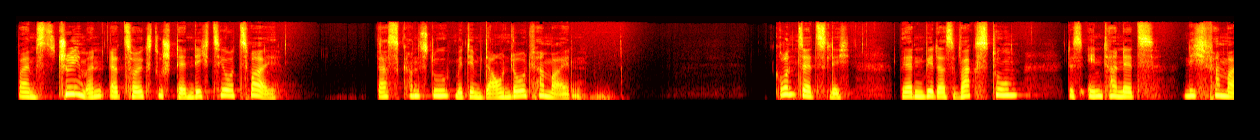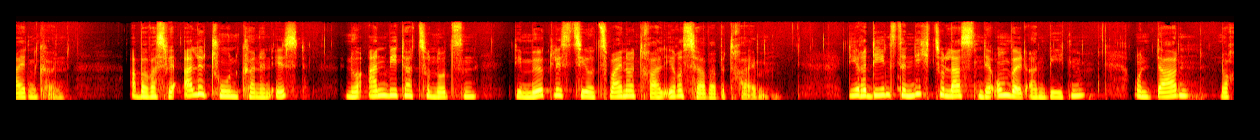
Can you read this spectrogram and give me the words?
Beim Streamen erzeugst du ständig CO2. Das kannst du mit dem Download vermeiden. Grundsätzlich werden wir das Wachstum des Internets nicht vermeiden können. Aber was wir alle tun können, ist, nur Anbieter zu nutzen, die möglichst CO2-neutral ihre Server betreiben, die ihre Dienste nicht zulasten der Umwelt anbieten und dann noch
